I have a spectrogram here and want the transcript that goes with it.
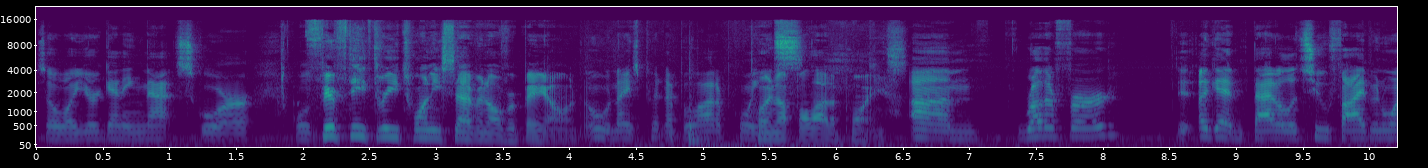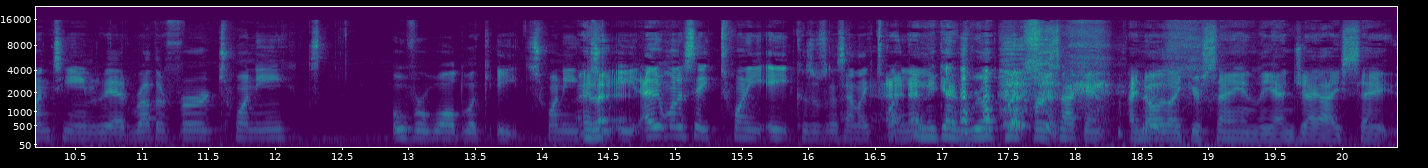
So while you're getting that score, we'll 53-27 over Bayonne, oh nice, putting up a lot of points. putting up a lot of points. Um, Rutherford, again, battle of two five and one teams. We had Rutherford twenty over Waldwick eight, 20 And to I- eight. I didn't want to say twenty eight because it was going to sound like twenty And again, real quick for a second, I know like you're saying the NJIC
